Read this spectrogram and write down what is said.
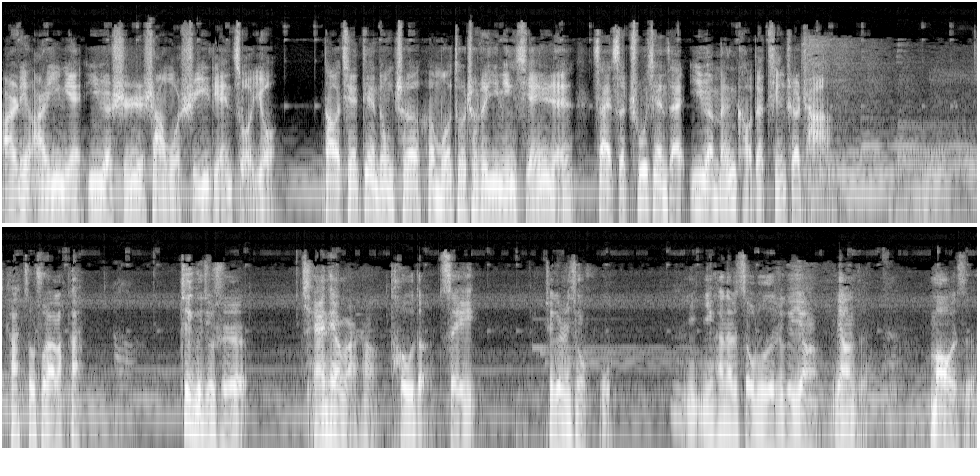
二零二一年一月十日上午十一点左右。盗窃电动车和摩托车的一名嫌疑人再次出现在医院门口的停车场。看，走出来了，看，这个就是前天晚上偷的贼，这个人姓胡，你你看他的走路的这个样样子，帽子，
